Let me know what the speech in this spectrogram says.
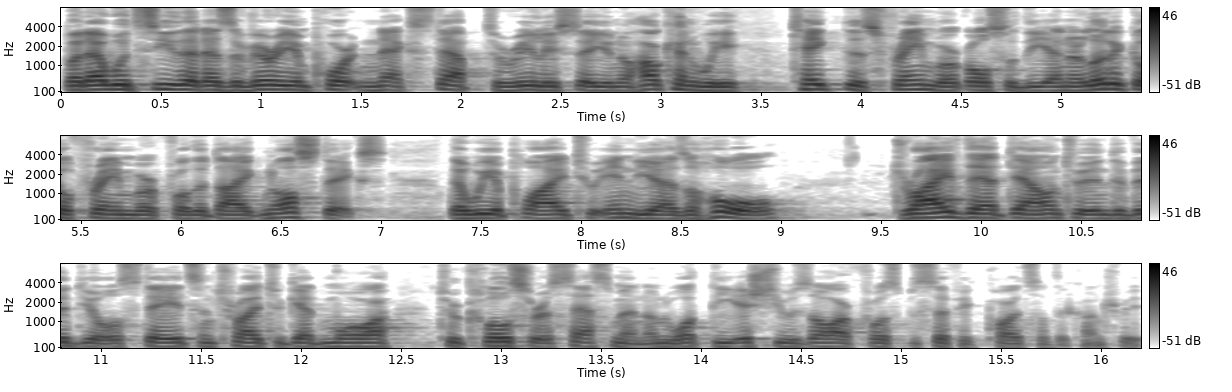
But I would see that as a very important next step to really say, you know, how can we take this framework, also the analytical framework for the diagnostics that we apply to India as a whole, drive that down to individual states and try to get more to closer assessment on what the issues are for specific parts of the country.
